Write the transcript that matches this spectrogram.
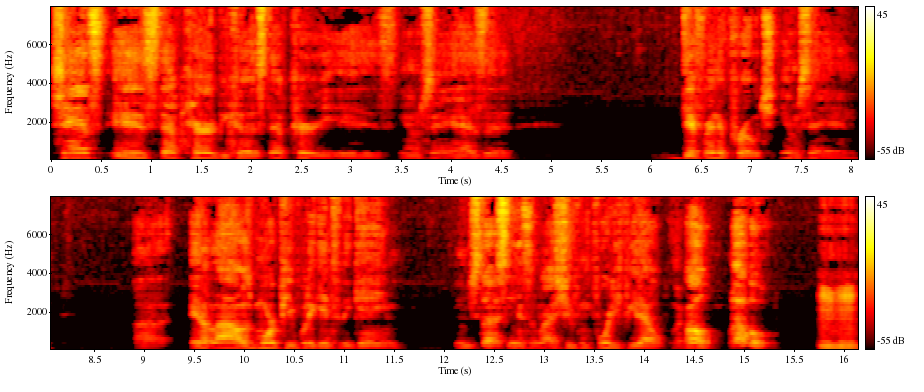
Chance is Steph Curry because Steph Curry is, you know what I'm saying, has a different approach, you know what I'm saying? Uh, it allows more people to get into the game. When you start seeing somebody shoot from 40 feet out, like, oh, oh, Mm-hmm.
